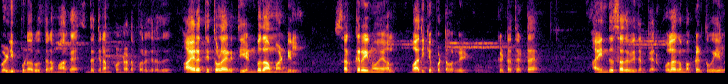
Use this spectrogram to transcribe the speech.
விழிப்புணர்வு தினமாக இந்த தினம் கொண்டாடப்படுகிறது. ஆயிரத்தி தொள்ளாயிரத்தி எண்பதாம் ஆண்டில் சர்க்கரை நோயால் பாதிக்கப்பட்டவர்கள் கிட்டத்தட்ட ஐந்து சதவீதம் பேர் உலக மக்கள் தொகையில்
